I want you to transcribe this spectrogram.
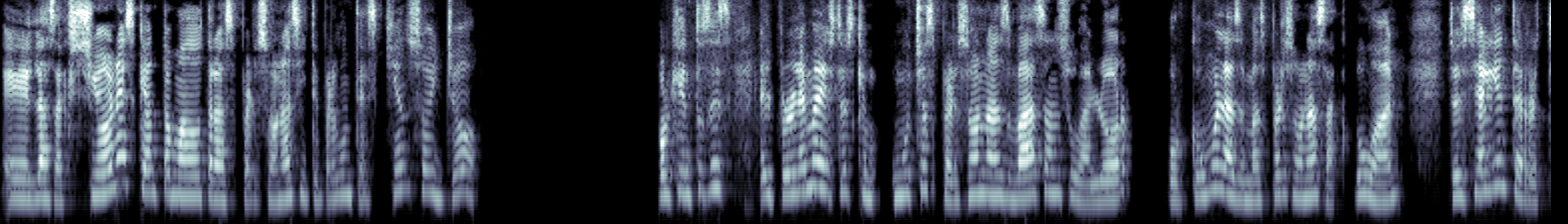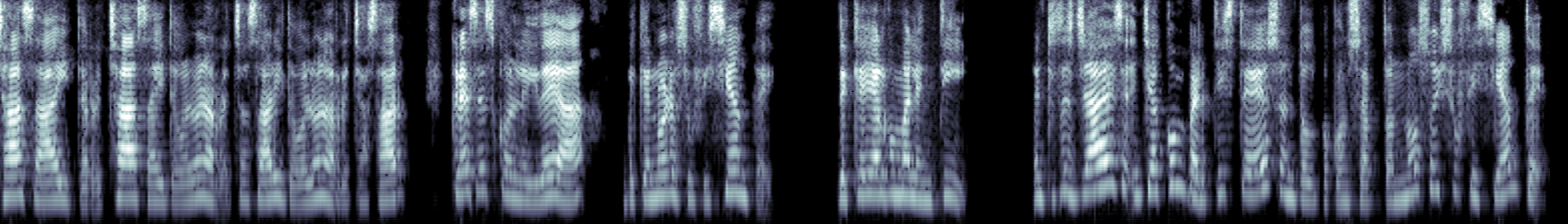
eh, las acciones que han tomado otras personas y te preguntes, ¿quién soy yo? Porque entonces el problema de esto es que muchas personas basan su valor por cómo las demás personas actúan. Entonces, si alguien te rechaza y te rechaza y te vuelven a rechazar y te vuelven a rechazar, creces con la idea de que no eres suficiente, de que hay algo mal en ti. Entonces ya, es, ya convertiste eso en tu concepto, no soy suficiente.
